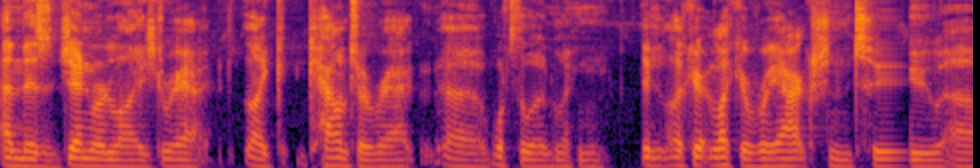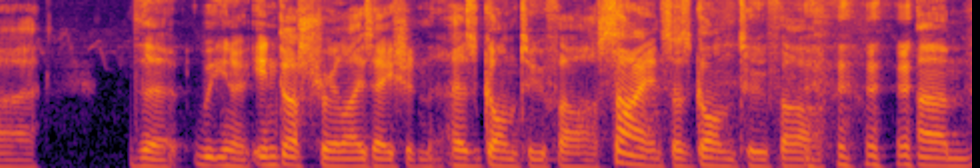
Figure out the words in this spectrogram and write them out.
And there's a generalized react like counter react uh, what's the word i'm looking like a, like a reaction to uh the you know industrialization has gone too far. Science has gone too far. Um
